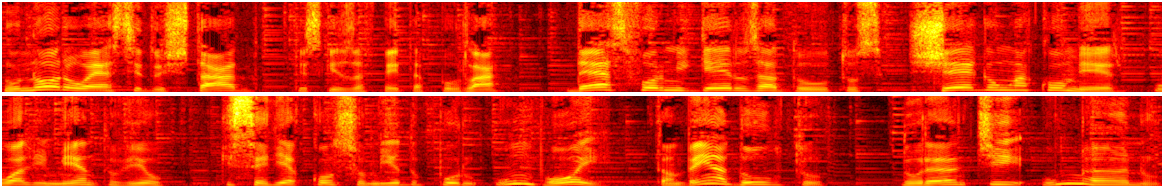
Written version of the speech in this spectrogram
No noroeste do estado, pesquisa feita por lá, 10 formigueiros adultos chegam a comer o alimento, viu? Que seria consumido por um boi, também adulto, durante um ano.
